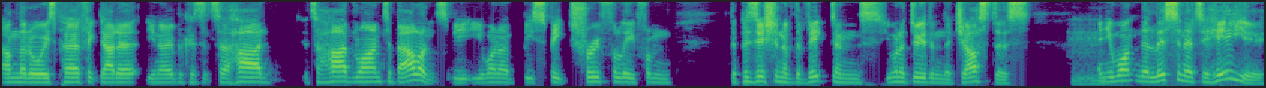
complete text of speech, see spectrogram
I'm not always perfect at it, you know, because it's a hard it's a hard line to balance. You, you want to be speak truthfully from the position of the victims. You want to do them the justice, mm-hmm. and you want the listener to hear you.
